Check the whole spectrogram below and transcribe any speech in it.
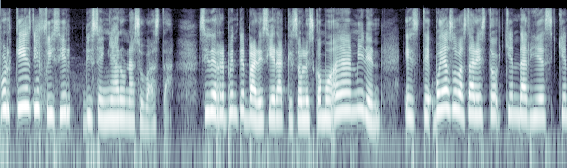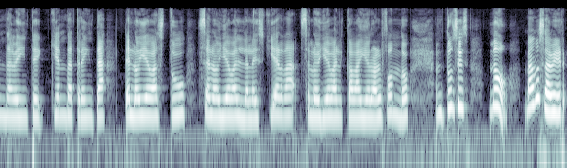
¿por qué es difícil diseñar una subasta? Si de repente pareciera que solo es como, ah, miren, este, voy a subastar esto, ¿quién da 10? ¿Quién da 20? ¿Quién da 30? Te lo llevas tú, se lo lleva el de la izquierda, se lo lleva el caballero al fondo. Entonces, no, vamos a ver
